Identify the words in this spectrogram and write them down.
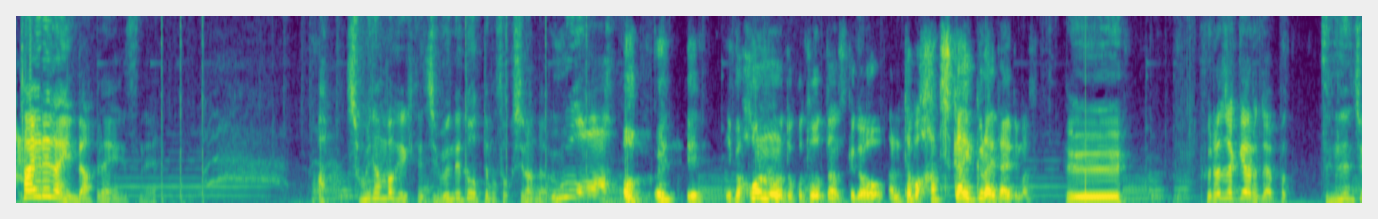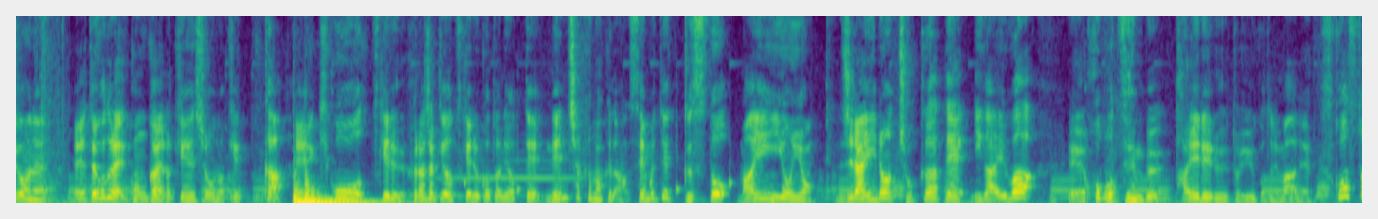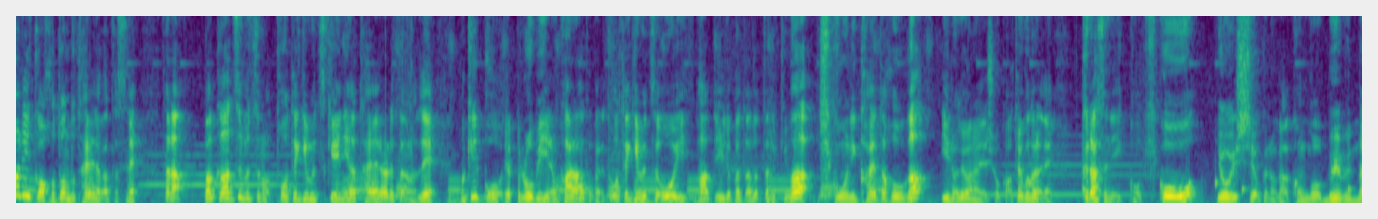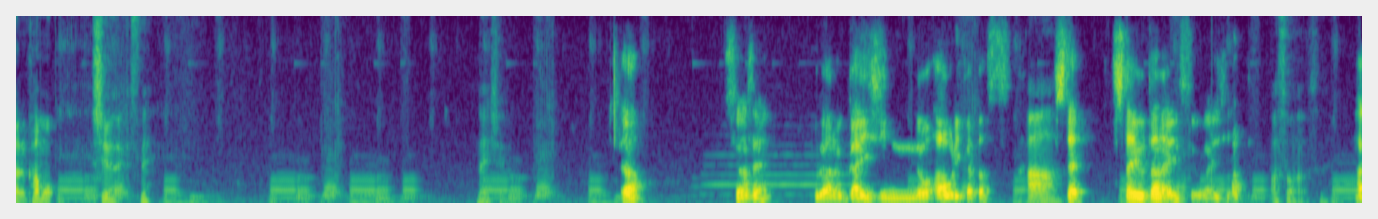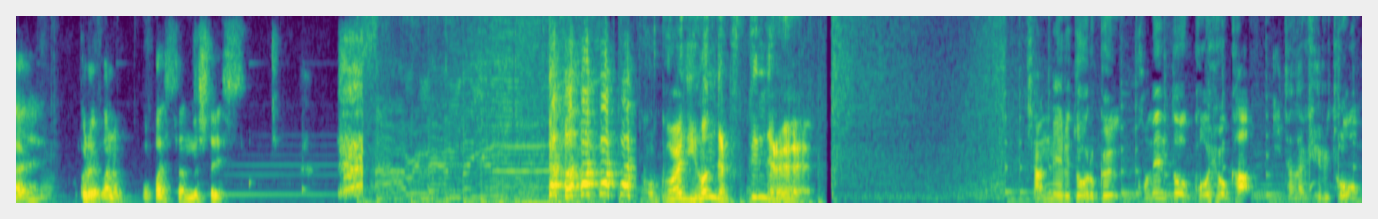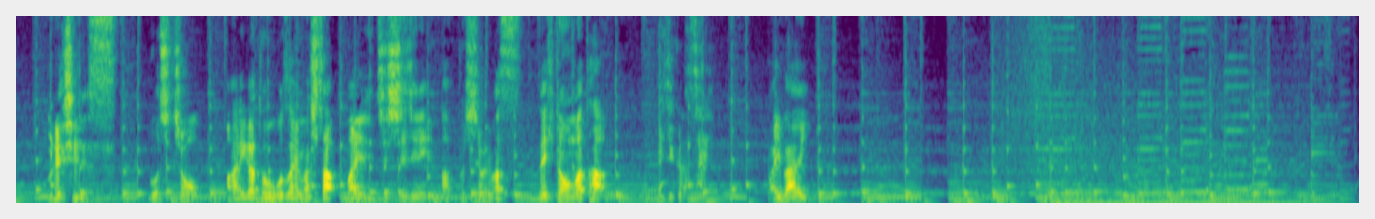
耐えれないんだ。耐えれないですね。あ焼夷弾爆撃って自分で通っても即死なんだ。うわあええ今炎のとこ通ったんですけどあの多分8回くらい耐えてます。へえフラジャケあるとやっぱ全然違うね、えー、ということで今回の検証の結果、えー、気候をつけるフラジャケをつけることによって粘着爆弾セムテックスとマイン44地雷の直当て以外は、えー、ほぼ全部耐えれるということでまあねスコアストリークはほとんど耐えれなかったですね。ただ爆発物の投擲物系には耐えられたので、まあ、結構やっぱロビーのカラーとかで投擲物多いパーティーの方だった時は気候に変えた方がいいのではないでしょうか。ということでねクラスに1個気候を用意しておくのが今後ブームになるかもしれないですね。何してんの？あ、すいません。これはあの外人の煽り方っす。ああ。下、下打たないんですよ、外人って。あ、そうなんですね。はい。これ、あの、おぱしさんの下です。ここは日本だっつってんだろチャンネル登録、コメント、高評価いただけると嬉しいです。ご視聴ありがとうございました。毎日7時にアップしております。ぜひともまた見てください。バイバイ。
